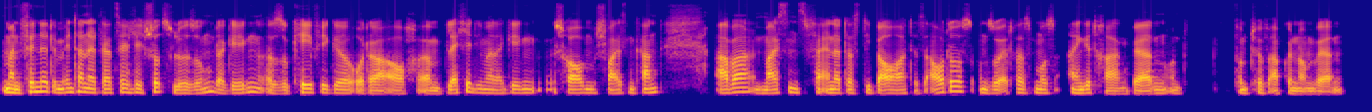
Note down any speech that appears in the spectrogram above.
Man findet im Internet tatsächlich Schutzlösungen dagegen, also Käfige oder auch ähm, Bleche, die man dagegen schrauben, schweißen kann. Aber meistens verändert das die Bauart des Autos und so etwas muss eingetragen werden und vom TÜV abgenommen werden.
